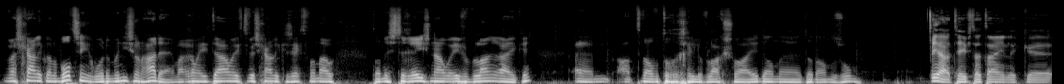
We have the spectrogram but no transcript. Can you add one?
waarschijnlijk wel een botsing geworden, maar niet zo'n harde. En waarom heeft, daarom heeft hij waarschijnlijk gezegd van nou, dan is de race nou even belangrijker. Ehm, ah, terwijl we toch een gele vlag zwaaien dan, eh, dan andersom. ja, het heeft uiteindelijk eh,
